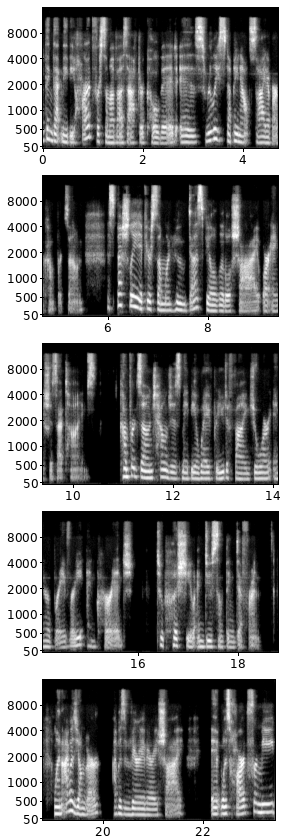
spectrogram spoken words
One thing that may be hard for some of us after COVID is really stepping outside of our comfort zone, especially if you're someone who does feel a little shy or anxious at times. Comfort zone challenges may be a way for you to find your inner bravery and courage to push you and do something different. When I was younger, I was very, very shy. It was hard for me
